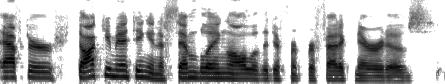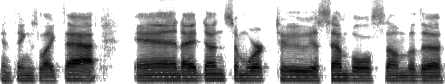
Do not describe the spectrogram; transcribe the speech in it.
after documenting and assembling all of the different prophetic narratives and things like that and I had done some work to assemble some of the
